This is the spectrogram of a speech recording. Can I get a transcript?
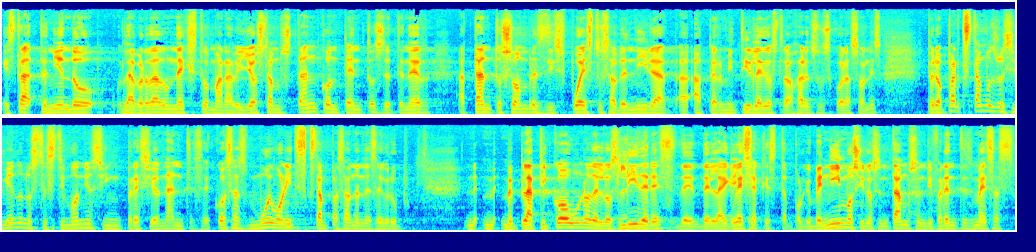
está teniendo, la verdad, un éxito maravilloso. Estamos tan contentos de tener a tantos hombres dispuestos a venir a, permitirle a Dios trabajar en sus corazones. Pero aparte estamos recibiendo unos testimonios impresionantes, ¿eh? cosas muy bonitas que están pasando en ese grupo. Me, platicó uno de los líderes de, la iglesia, que está, porque venimos y nos sentamos en diferentes mesas,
